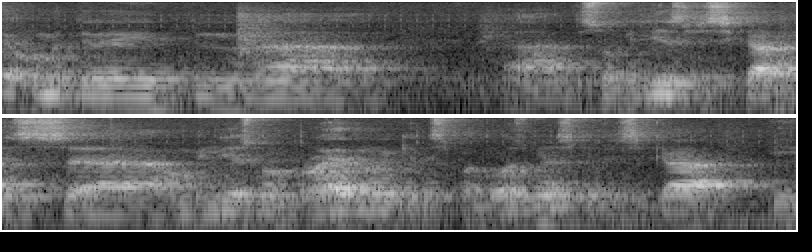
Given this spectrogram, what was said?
26 έχουμε την, την τις ομιλίες φυσικά, τις ομιλίες των Προέδρων και της Παγκόσμιας και φυσικά οι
